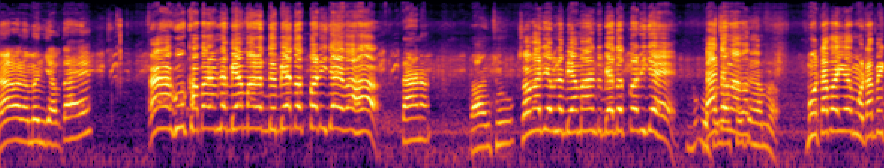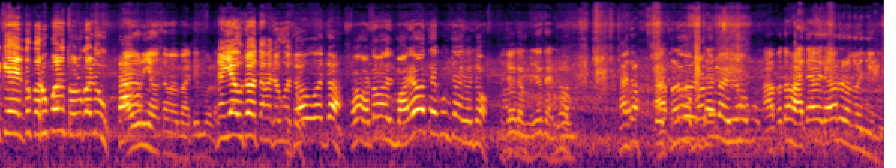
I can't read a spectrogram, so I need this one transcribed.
ના રમણજી આવતા હે. હા હું ખબર અમને બે માણસ બે દોત પડી જાય વાહ તાણ તાણ છું. સોમાજી અમને બે માણસ તો બે દોત પડી જાય ના મોટા ભાઈ મોટા ભાઈ કે તો કરવું પણ થોડું ઘણું. આવું નહીં આવતા મારા પાટી બોલો. નહીં આવું તમે જવું હોય તો હા ઓટો માયો તે કોણ જાયો જો જો તમે જો તમે આપણે તો હાથે આવે જવાનું રમણજી નું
